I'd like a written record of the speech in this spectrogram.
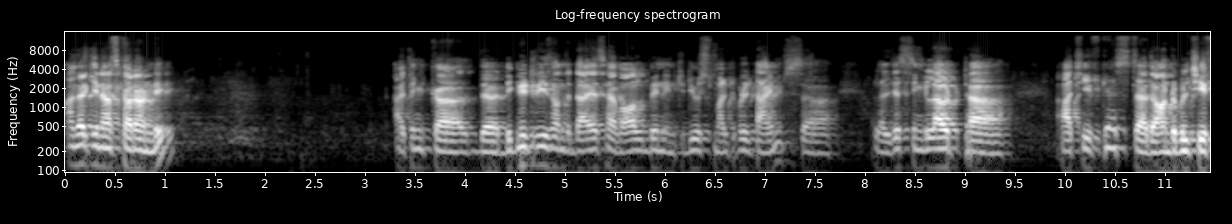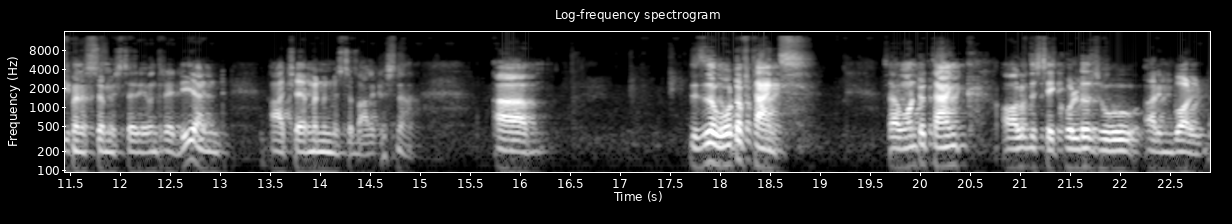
అందరికీ నమస్కారం అండి. I think uh, the dignitaries on the dais have all been introduced multiple times. Uh, I'll just single out uh, our chief guest, uh, the Honorable Chief Minister, Mr. Revant Reddy, and our chairman, Mr. Balakrishna. Um, this is a vote of thanks. So I want to thank all of the stakeholders who are involved.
